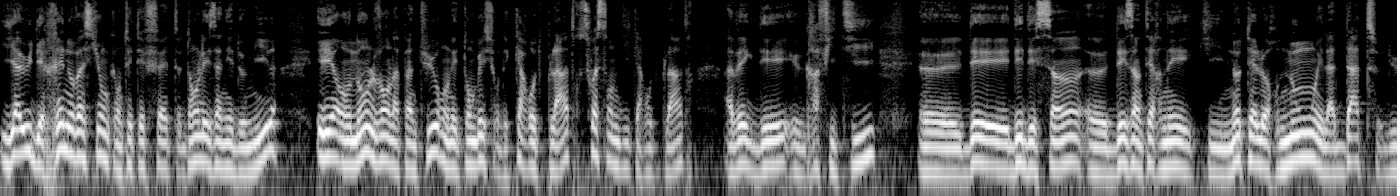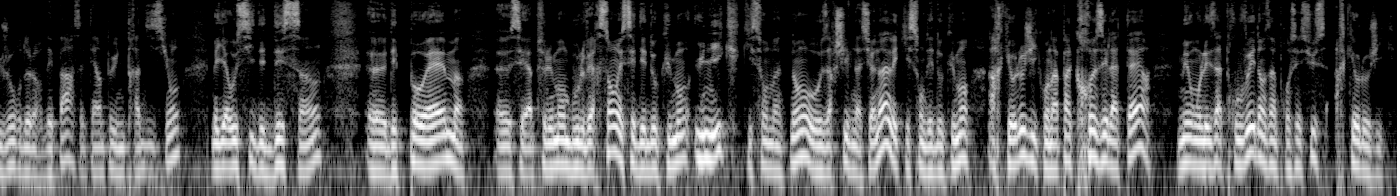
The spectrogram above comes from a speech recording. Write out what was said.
Il y a eu des rénovations qui ont été faites dans les années 2000 et en enlevant la peinture, on est tombé sur des carreaux de plâtre, 70 carreaux de plâtre, avec des graffitis, euh, des, des, dessins, euh, des internés qui notaient leur nom et la date du jour de leur départ. C'était un peu une tradition, mais il y a aussi des dessins, euh, des poèmes. c'est absolument bouleversant et c'est des documents uniques qui sont maintenant aux archives nationales et qui sont des documents archéologiques. On n'a pas creusé la terre, mais on les a trouvés dans un processus archéologique.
